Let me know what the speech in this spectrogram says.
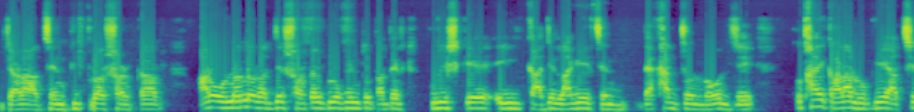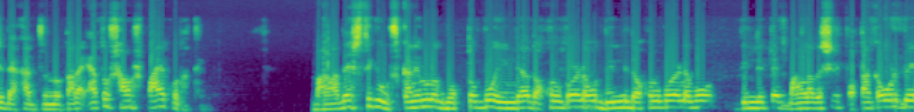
যারা আছেন ত্রিপুরা সরকার আরও অন্যান্য রাজ্যের সরকারগুলো কিন্তু তাদের পুলিশকে এই কাজে লাগিয়েছেন দেখার জন্য যে কোথায় কারা লুকিয়ে আছে দেখার জন্য। তারা এত সাহস পায় কোথা থেকে? বাংলাদেশ থেকে উস্কানিমূলক বক্তব্য ইন্ডিয়া দখল করে নেব, দিল্লি দখল করে নেব, দিল্লিতে বাংলাদেশের পতাকা উঠবে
